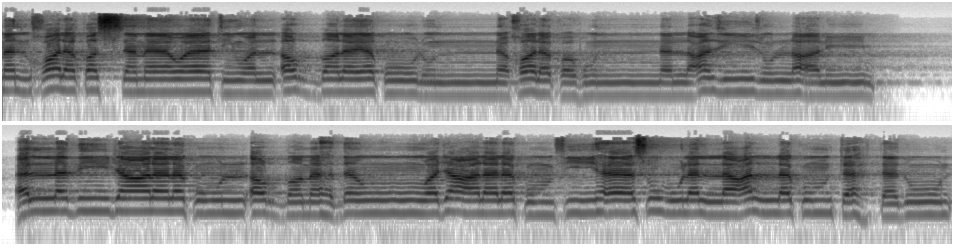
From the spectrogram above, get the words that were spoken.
مَنْ خَلَقَ السَّمَاوَاتِ وَالْأَرْضَ لَيَقُولُنَّ خَلَقَهُنَّ الْعَزِيزُ الْعَلِيمُ الَّذِي جَعَلَ لَكُمُ الْأَرْضَ مَهْدًا وَجَعَلَ لَكُمْ فِيهَا سُبُلًا لَعَلَّكُمْ تَهْتَدُونَ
